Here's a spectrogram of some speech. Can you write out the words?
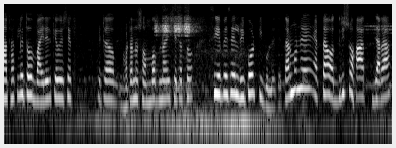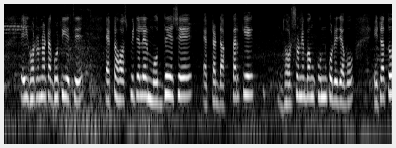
না থাকলে তো বাইরের কেউ এসে এটা ঘটানো সম্ভব নয় সেটা তো সিএফএসএল রিপোর্টই বলেছে। তার মানে একটা অদৃশ্য হাত যারা এই ঘটনাটা ঘটিয়েছে একটা হসপিটালের মধ্যে এসে একটা ডাক্তারকে ধর্ষণ এবং খুন করে যাব এটা তো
